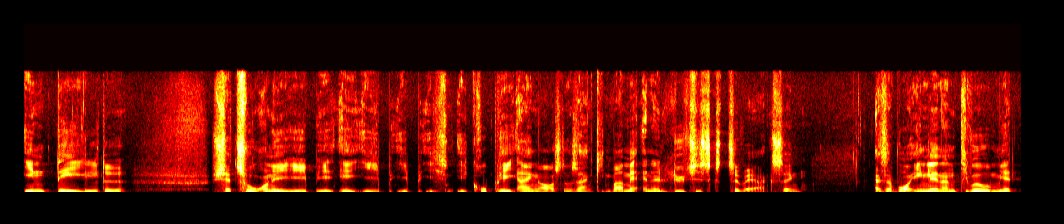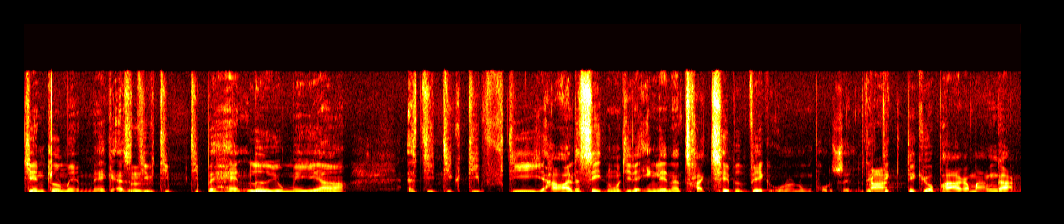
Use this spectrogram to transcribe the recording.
inddelte chateauerne i, i, i, i, i, i grupperinger og sådan noget, så han gik meget mere analytisk til værks. Ikke? Altså, hvor englænderne, de var jo mere gentlemen, ikke? Altså, mm. de, de, de behandlede jo mere Altså, de, de, de, de, jeg har aldrig set nogen af de der englænder trække tæppet væk under nogle producenter. Det, det, det gjorde Parker mange gange.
